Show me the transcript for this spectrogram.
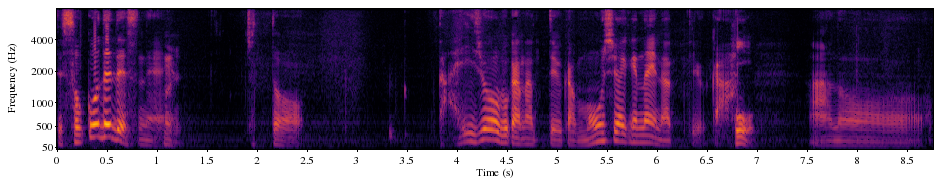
でそこでですね、はい。ちょっと大丈夫かなっていうか申し訳ないなっていうかほあのー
